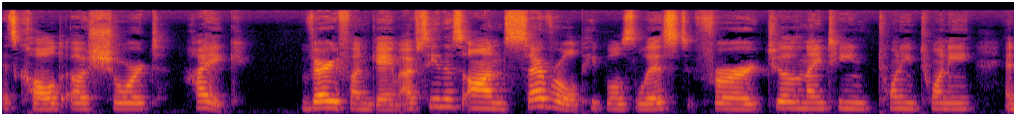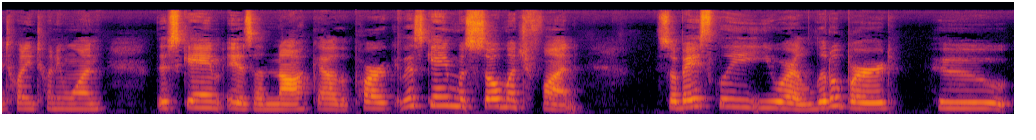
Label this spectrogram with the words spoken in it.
It's called A Short Hike. Very fun game. I've seen this on several people's lists for 2019, 2020, and 2021. This game is a knockout of the park. This game was so much fun. So basically, you are a little bird who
